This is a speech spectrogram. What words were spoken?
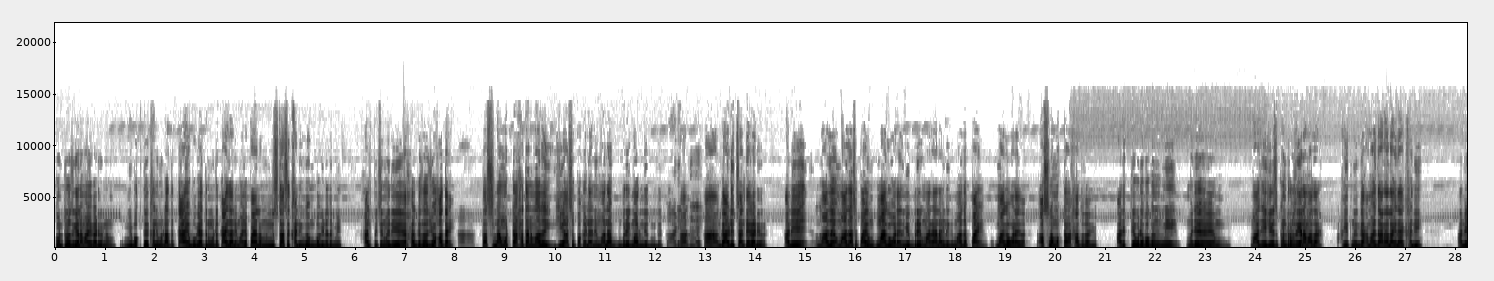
कंट्रोलच गेला माझ्या गाडीवरनं. मी बघतोय खाली म्हटलं आता काय बघूया तर म्हटलं काय झालं माझ्या पायाला. म्हणून नुसतं असं खाली बघितलं तर मी हल्क पेशनमध्ये हलकाचा जो हात आहे तसला मोठा हातानं माझा ही असं पकडलं आणि मला ब्रेक मारून देत नव्हतं. गाडीमध्ये? हा गाडीत चालत्या गाडीवर. आणि माझं माझं असं पाय मागं वाढायचं मी ब्रेक मारायला लागले की माझा पाय मागं वाढायचा असला मोठा हात होता देऊ आणि तेवढे बघून मी म्हणजे माझी हीच कंट्रोल गेला माझा. इथनं घामाच्या दारा लागल्या खाली. आणि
